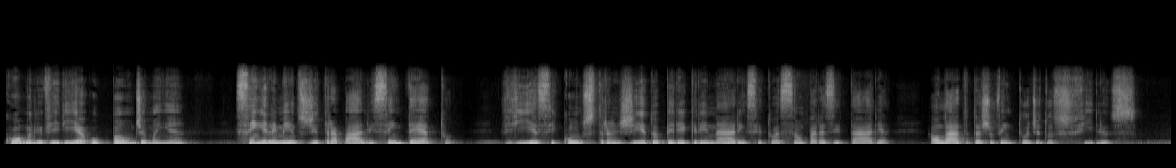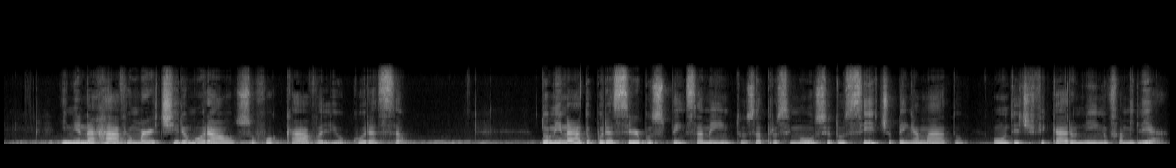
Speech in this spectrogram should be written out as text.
Como lhe viria o pão de amanhã, sem elementos de trabalho e sem teto? Via-se constrangido a peregrinar em situação parasitária ao lado da juventude dos filhos. Inenarrável martírio moral sufocava-lhe o coração. Dominado por acerbos pensamentos, aproximou-se do sítio bem-amado, onde edificara o ninho familiar.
